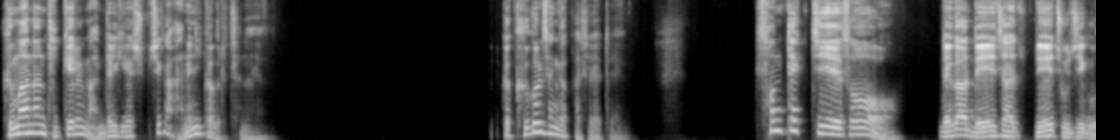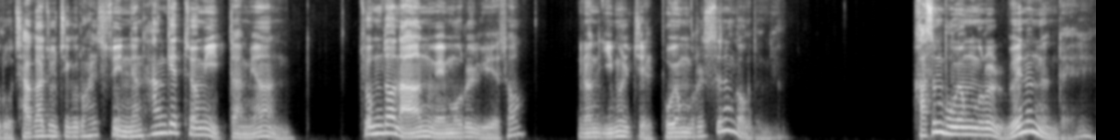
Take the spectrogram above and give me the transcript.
그만한 두께를 만들기가 쉽지가 않으니까 그렇잖아요. 그러니까 그걸 생각하셔야 돼요. 선택지에서 내가 내, 자, 내 조직으로, 자가 조직으로 할 수 있는 한계점이 있다면 좀 더 나은 외모를 위해서 이런 이물질, 보형물을 쓰는 거거든요. 가슴 보형물을 왜 넣는데?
